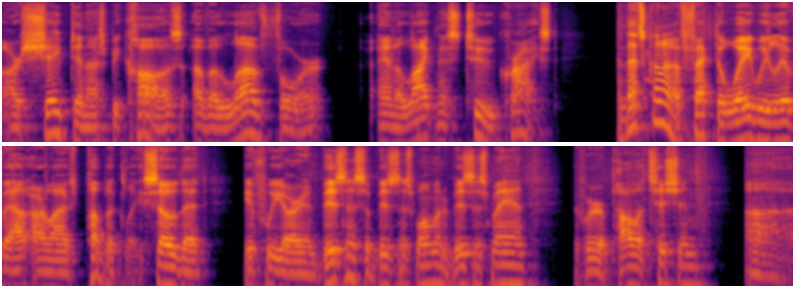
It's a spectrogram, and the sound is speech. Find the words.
are shaped in us because of a love for and a likeness to Christ. And that's going to affect the way we live out our lives publicly, so that if we are in business, a businesswoman, a businessman, if we're a politician, uh,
